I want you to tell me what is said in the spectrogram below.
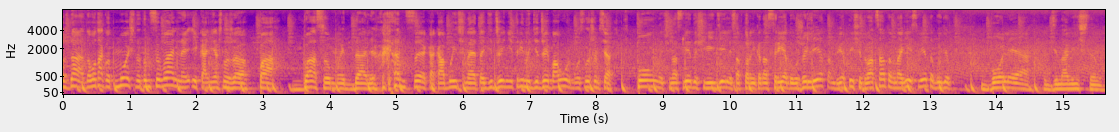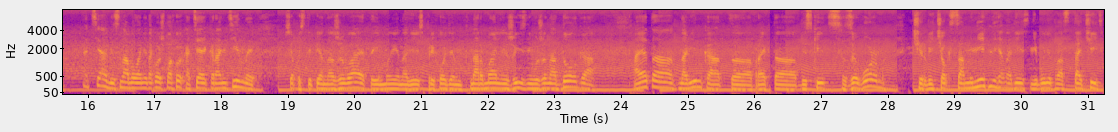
Что ж, да, да вот так вот мощно, танцевально и, конечно же, по басу мы дали в конце, как обычно. Это диджей Нитрина, диджей Баур. Мы услышимся в полночь на следующей неделе, со вторника на среду, уже летом 2020 Надеюсь, лето будет более динамичным. Хотя весна была не такой уж плохой, хотя и карантинной. Все постепенно оживает, и мы, надеюсь, приходим к нормальной жизни уже надолго. А это новинка от э, проекта Biscuits The Worm. Червячок сомнения, надеюсь, не будет вас точить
